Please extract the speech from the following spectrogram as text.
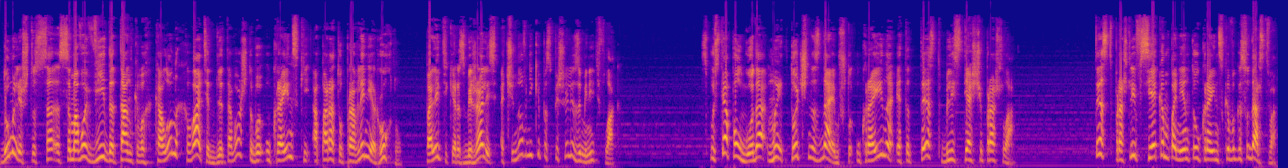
Думали, что с- самого вида танковых колонн хватит для того, чтобы украинский аппарат управления рухнул. Политики разбежались, а чиновники поспешили заменить флаг. Спустя полгода мы точно знаем, что Украина этот тест блестяще прошла. Тест прошли все компоненты украинского государства,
